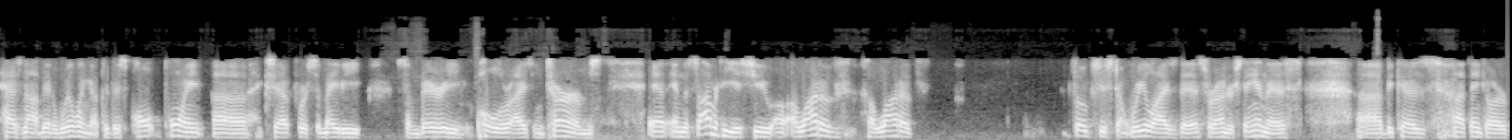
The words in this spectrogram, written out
has not been willing up to this po- point, uh, except for some maybe some very polarizing terms. And, and the sovereignty issue, a, a lot of a lot of folks just don't realize this or understand this uh, because I think our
